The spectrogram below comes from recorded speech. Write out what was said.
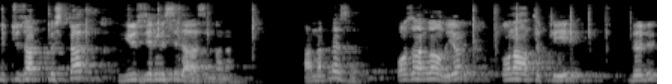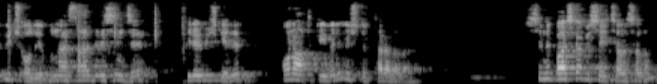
360'da 120'si lazım bana. Anladınız mı? O zaman ne oluyor? 16 pi bölü 3 oluyor. Bunlar sadeleşince 1'e 3 gelir. 16 pi bölü 3'tür taralılar. Şimdi başka bir şey çalışalım.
